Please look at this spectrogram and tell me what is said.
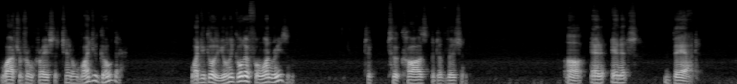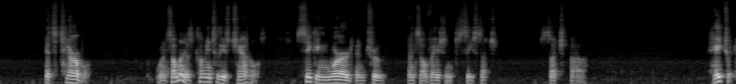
Watcher from Christ's channel, why do you go there? Why do you go there? You only go there for one reason, to, to cause a division. Uh, and, and it's bad. It's terrible. When someone is coming to these channels, seeking word and truth and salvation, to see such, such uh, hatred,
